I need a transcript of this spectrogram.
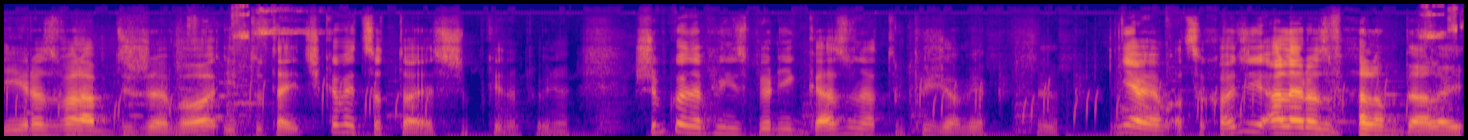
I rozwalam drzewo. I tutaj, ciekawe co to jest. Szybkie napełnienie. Szybko napełnić zbiornik gazu na tym poziomie. Hm. Nie wiem o co chodzi, ale rozwalam dalej.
